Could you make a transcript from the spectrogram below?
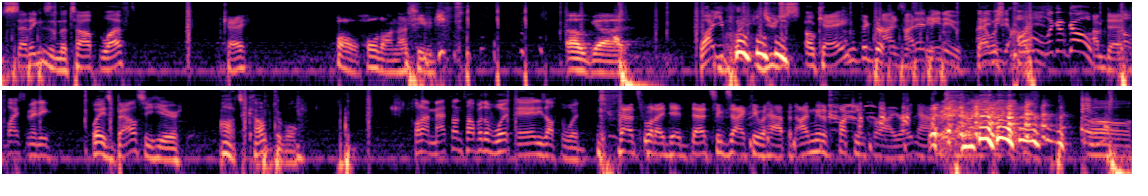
settings in the top left. Okay. Oh, hold on, that's huge. Oh god. Why you put you just okay? I don't think there I, is. a I didn't mean to. bump. I That was mean oh, crazy. Oh, look at him go. I'm dead. Oh, bye, Smitty. Wait, it's bouncy here. Oh, it's comfortable. Hold on, Matt's on top of the wood, and he's off the wood. That's what I did. That's exactly what happened. I'm gonna fucking cry right now. Oh.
